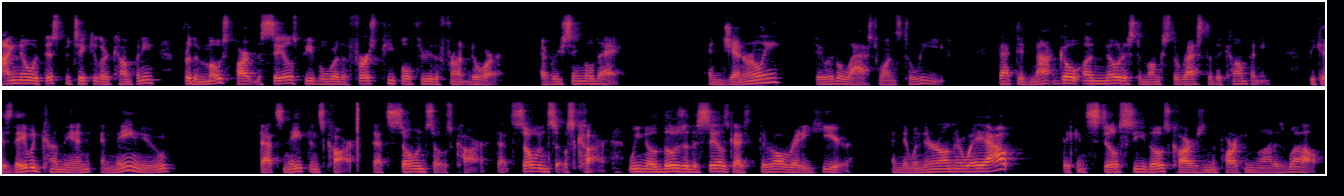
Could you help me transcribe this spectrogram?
I know at this particular company, for the most part, the salespeople were the first people through the front door every single day. And generally, they were the last ones to leave. That did not go unnoticed amongst the rest of the company because they would come in and they knew that's Nathan's car, that's so and so's car, that's so and so's car. We know those are the sales guys, they're already here. And then when they're on their way out, they can still see those cars in the parking lot as well.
